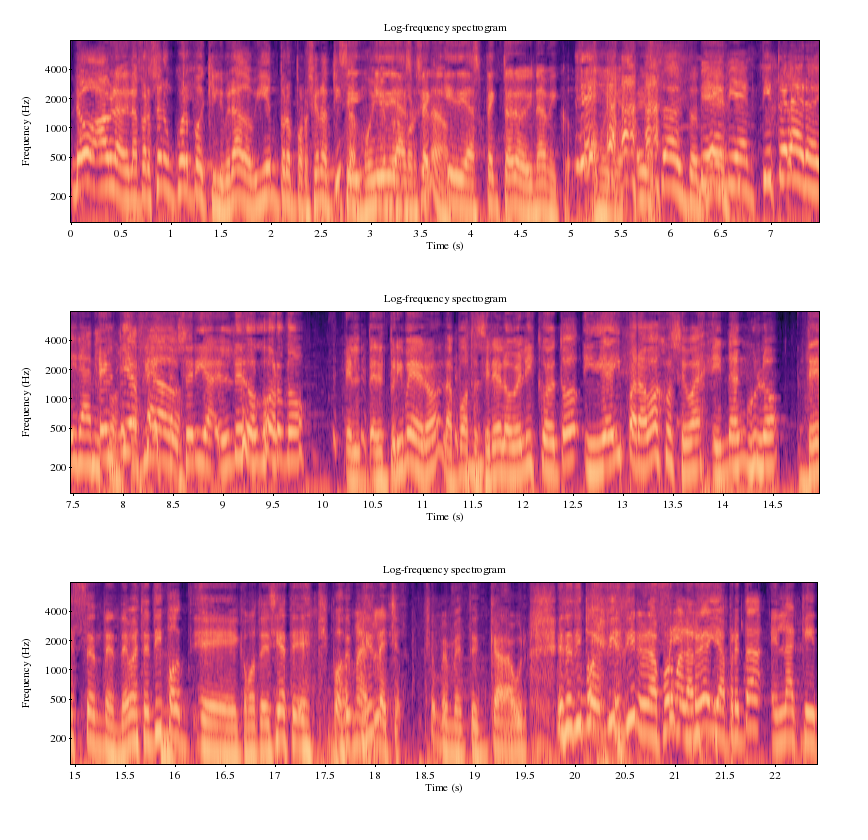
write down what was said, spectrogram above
No, habla de una persona, un cuerpo equilibrado, bien proporcionado. Tito Sí, es muy y, bien de proporcionado. aspecto, y de aspecto aerodinámico. Muy bien. Exacto. Bien, bien. Tito el aerodinámico. El pie afilado sería el dedo gordo, el, el primero, la posta sería el obelisco de todo, y de ahí para abajo se va en ángulo descendente. Este tipo, eh, como te decía, este tipo de Forma de pie- flecha. Yo me meto en cada uno. Este tipo de pie tiene una forma larga y apretada en la que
